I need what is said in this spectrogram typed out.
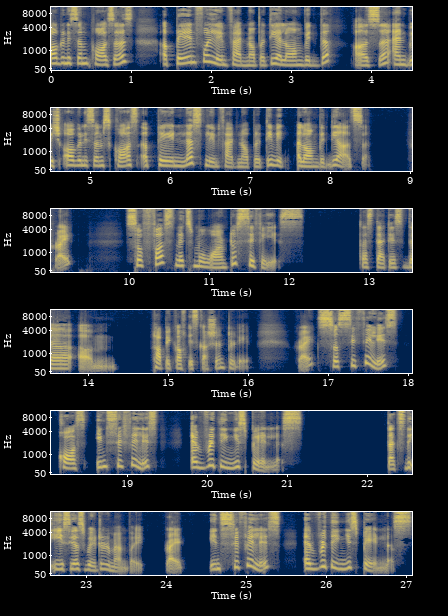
organism causes a painful lymphadenopathy along with the ulcer and which organisms cause a painless lymphadenopathy with, along with the ulcer, right? So first, let's move on to syphilis because that is the um, topic of discussion today, right? So syphilis cause in syphilis, everything is painless. That's the easiest way to remember it, right? In syphilis, everything is painless,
